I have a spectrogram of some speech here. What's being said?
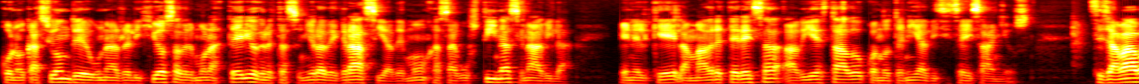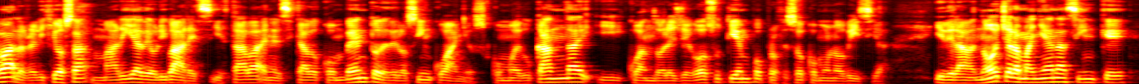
con ocasión de una religiosa del monasterio de Nuestra Señora de Gracia de monjas agustinas en Ávila, en el que la Madre Teresa había estado cuando tenía 16 años. Se llamaba la religiosa María de Olivares y estaba en el citado convento desde los cinco años, como educanda y cuando le llegó su tiempo profesó como novicia. Y de la noche a la mañana, sin que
